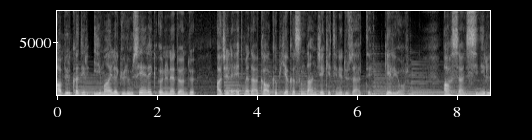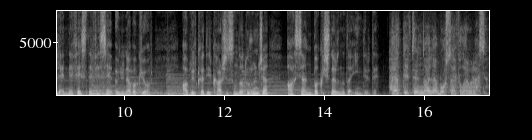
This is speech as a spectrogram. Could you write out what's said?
Abdülkadir imayla gülümseyerek önüne döndü. Acele etmeden kalkıp yakasından ceketini düzeltti. Geliyor. Ahsen sinirle nefes nefese önüne bakıyor. Abdülkadir karşısında durunca Ahsen bakışlarını da indirdi. Hayat defterinde hala boş sayfalar var Ahsen.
